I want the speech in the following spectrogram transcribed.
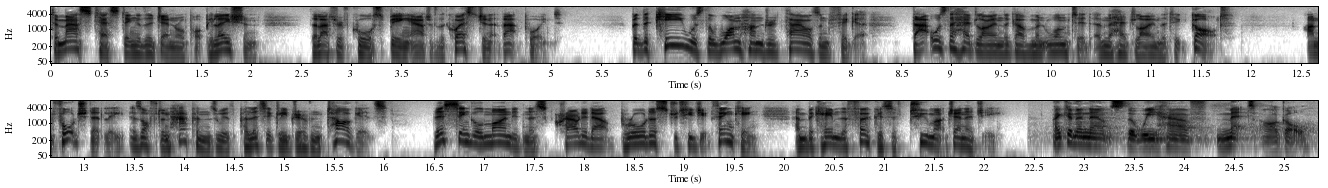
to mass testing of the general population, the latter, of course, being out of the question at that point. But the key was the 100,000 figure. That was the headline the government wanted and the headline that it got. Unfortunately, as often happens with politically driven targets, this single mindedness crowded out broader strategic thinking and became the focus of too much energy. I can announce that we have met our goal.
